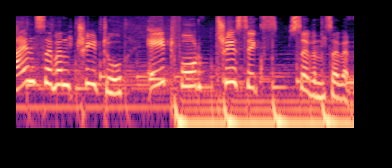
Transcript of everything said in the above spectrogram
nine seven three two eight four three six seven seven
